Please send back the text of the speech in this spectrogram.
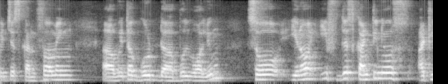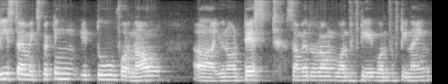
which is confirming uh, with a good uh, bull volume. So you know if this continues at least i'm expecting it to for now uh, you know test somewhere around 158 159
